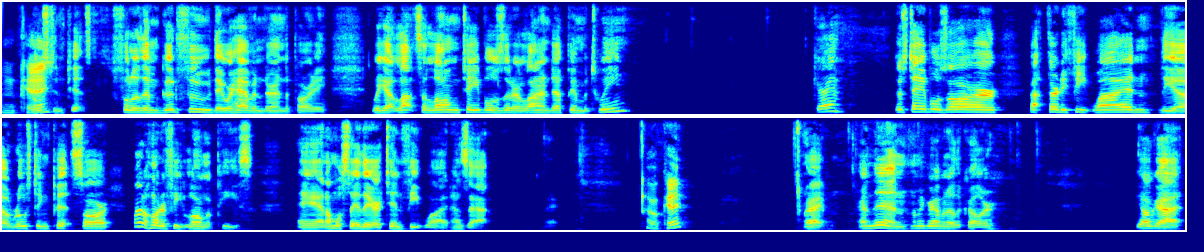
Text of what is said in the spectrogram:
Okay. roasting pits full of them good food they were having during the party. We got lots of long tables that are lined up in between. Okay. Those tables are about 30 feet wide. The uh, roasting pits are about 100 feet long apiece. And I'm going to say they are 10 feet wide. How's that? Okay. All right. And then let me grab another color. Y'all got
